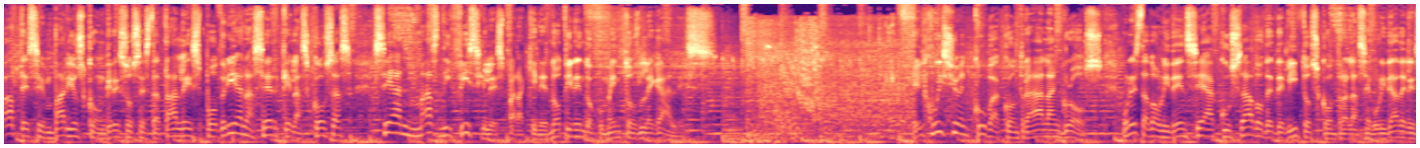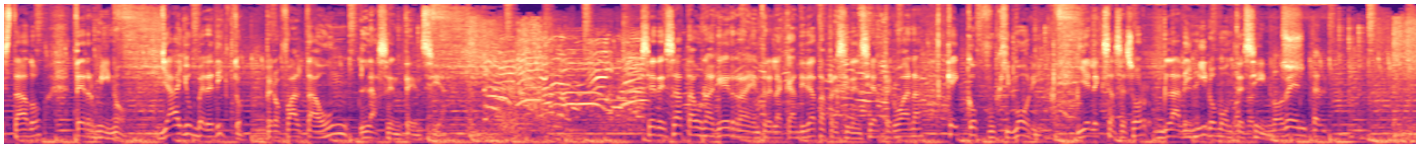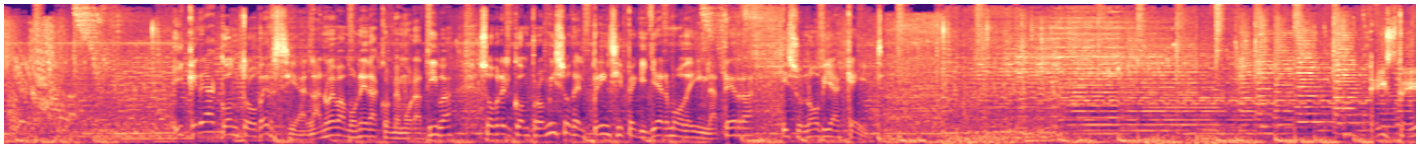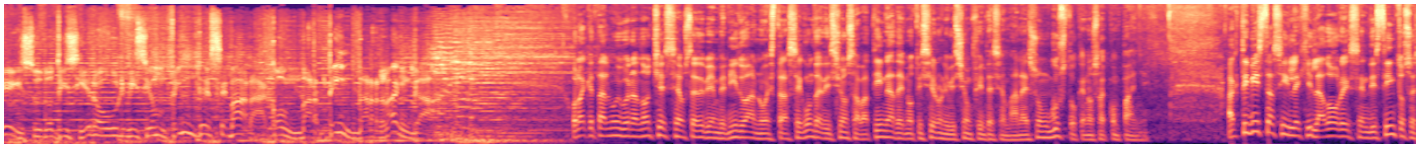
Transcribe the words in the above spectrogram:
debates en varios congresos estatales podrían hacer que las cosas sean más difíciles para quienes no tienen documentos legales. El juicio en Cuba contra Alan Gross, un estadounidense acusado de delitos contra la seguridad del Estado, terminó. Ya hay un veredicto, pero falta aún la sentencia. Se desata una guerra entre la candidata presidencial peruana Keiko Fujimori y el exasesor Vladimiro Montesinos. Controversia la nueva moneda conmemorativa sobre el compromiso del príncipe Guillermo de Inglaterra y su novia Kate. Este es su noticiero Univisión Fin de Semana con Martín Darlanga. Hola, ¿qué tal? Muy buenas noches. Sea usted bienvenido a nuestra segunda edición sabatina de Noticiero Univisión Fin de Semana. Es un gusto que nos acompañe. Activistas y legisladores en distintos estados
